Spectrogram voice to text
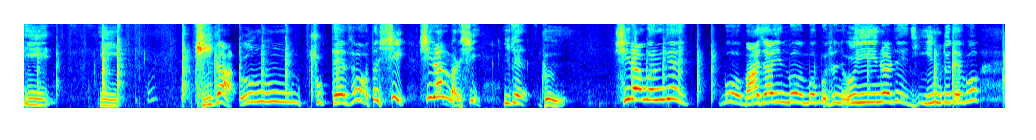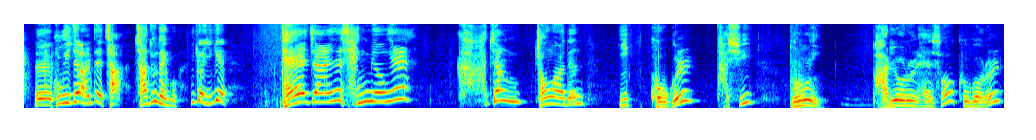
이, 이 기가 응축돼서 어떤 씨, 씨란 말이에요. 씨. 이게 그 씨라고 하는 게 뭐 마자인 뭐, 뭐 무슨 의인 할 때 인도 되고 에, 구기자 할 때 자, 자도 되고 그러니까 이게 대자연의 생명의 가장 정화된 이 곡을 다시 브루잉 발효를 해서 그거를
